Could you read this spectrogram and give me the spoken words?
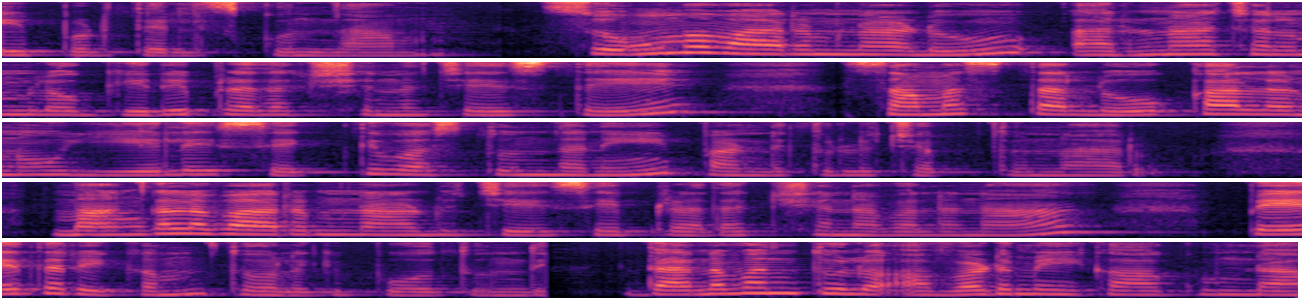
ఇప్పుడు తెలుసుకుందాం. సోమవారం నాడు అరుణాచలంలో గిరి ప్రదక్షిణ చేస్తే సమస్త లోకాలను ఏలే శక్తి వస్తుందని పండితులు చెప్తున్నారు. మంగళవారం నాడు చేసే ప్రదక్షిణ వలన పేదరికం తొలగిపోతుంది. ధనవంతులు అవ్వడమే కాకుండా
